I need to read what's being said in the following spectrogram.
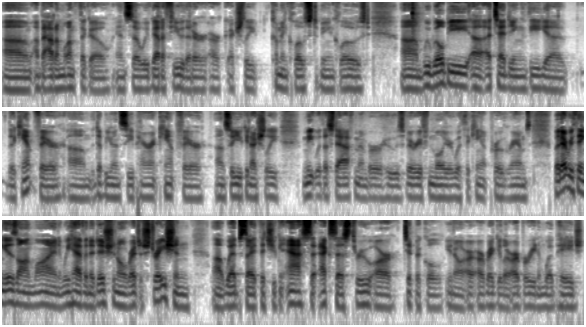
um, about a month ago, and so we've got a few that are, are actually coming close to being closed. Um, we will be uh, attending the uh, the camp fair, um, the WNC Parent Camp Fair, um, so you can actually meet with a staff member who's very familiar with the camp programs. But everything is online, and we have an additional registration uh, website that you can ask, access through our typical, you know, our, our regular Arboretum webpage,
